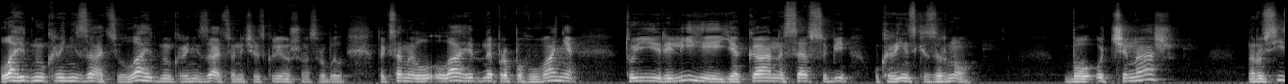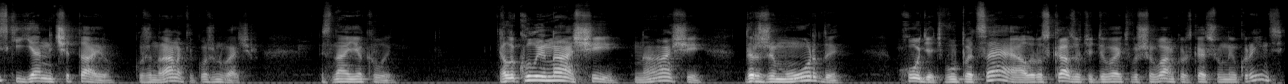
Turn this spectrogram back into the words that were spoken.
лагідну українізацію, лагідну українізацію, а не через коліно, що нас робили. Так само лагідне пропагування тої релігії, яка несе в собі українське зерно. Бо отче наш на російській я не читаю кожен ранок і кожен вечір. Не знаю, як ви. Але коли наші, наші держиморди ходять в УПЦ, але розказують, одягають вишиванку, розказують, що вони українці,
